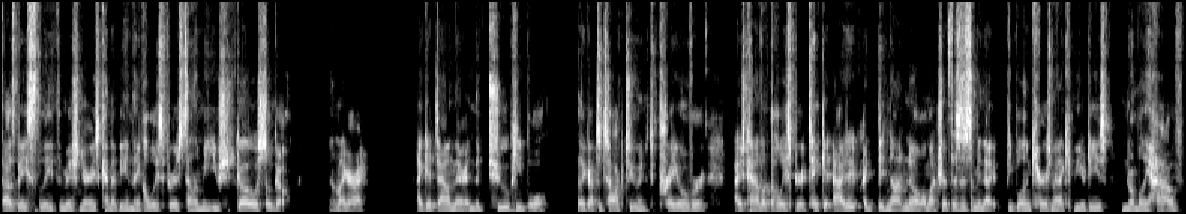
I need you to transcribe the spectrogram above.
that was basically the missionaries kind of being like holy spirit's telling me you should go so go. And i'm like all right. I get down there and the two people that I got to talk to and to pray over, I just kind of let the Holy Spirit take it. I did, I did not know. I'm not sure if this is something that people in charismatic communities normally have,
